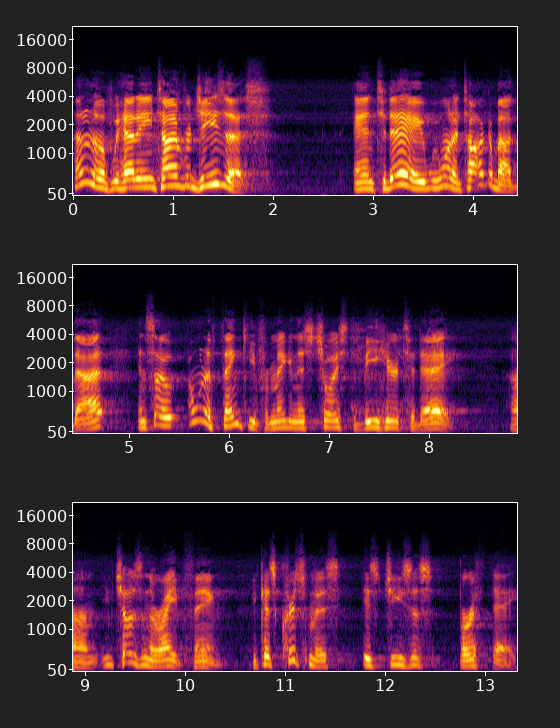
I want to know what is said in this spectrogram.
I don't know if we had any time for Jesus. And today we want to talk about that. And so I want to thank you for making this choice to be here today. Um, you've chosen the right thing because Christmas is Jesus' birthday,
